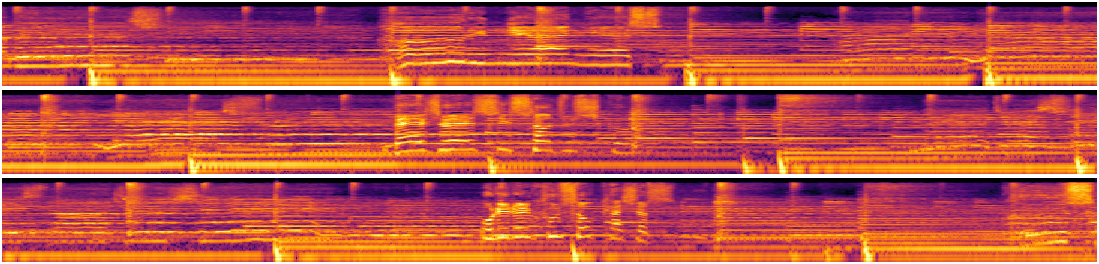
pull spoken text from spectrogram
참으신 어린 양 예수. 내죄 씻어주시고. 우리를 구속하셨습니다. 구속하셨네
